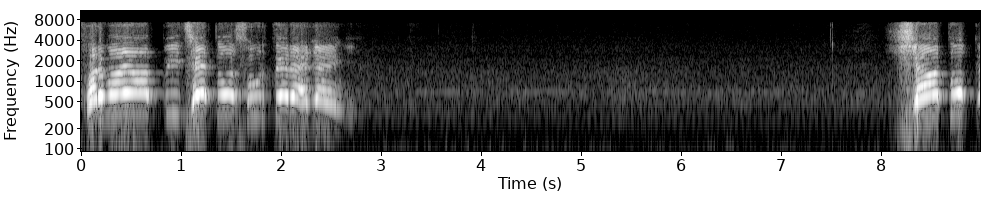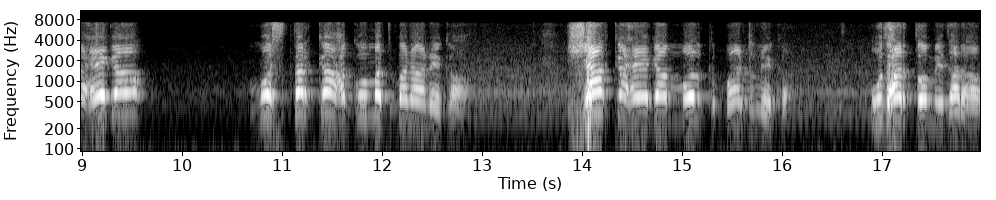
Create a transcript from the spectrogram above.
فرمایا پیچھے تو صورتیں رہ جائیں گی۔ یا تو کہے گا مشترکہ حکومت بنانے کا، یا کہے گا ملک بانٹنے کا، ادھر تم، ادھر ہم۔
